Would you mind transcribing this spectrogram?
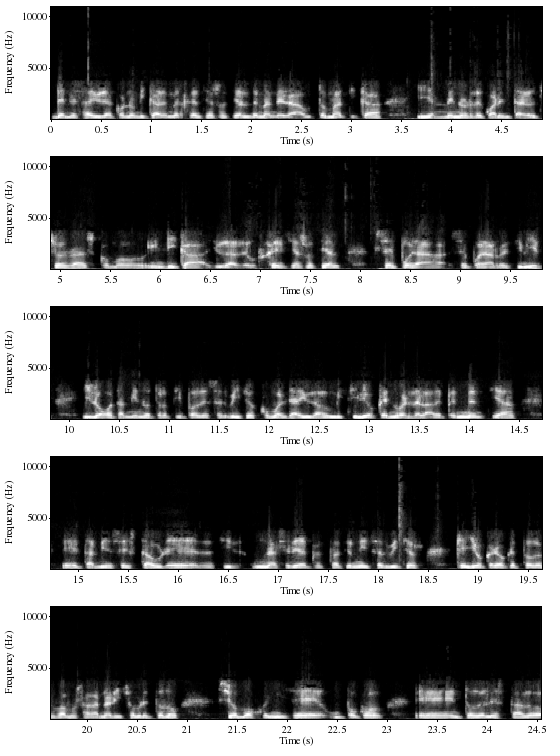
den esa ayuda económica de emergencia social de manera automática y en menos de 48 horas, como indica, ayuda de urgencia social, se pueda, se pueda recibir. Y luego también otro tipo de servicios, como el de ayuda a domicilio, que no es de la dependencia, eh, también se instaure, es decir, una serie de prestaciones y servicios que yo creo que todos vamos a ganar y sobre todo se homogenice un poco eh, en todo el Estado.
